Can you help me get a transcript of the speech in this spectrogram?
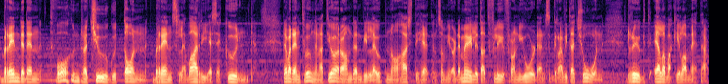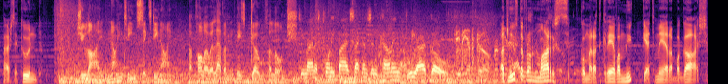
brände den 220 ton bränsle varje sekund. Det var den tvungen att göra om den ville uppnå hastigheten som gör det möjligt att fly från jordens gravitation drygt 11 kilometer per sekund. July 1969. Apollo 11 is go for launch. T minus 25 seconds and counting. We are go. Att lyfta från Mars kommer att kräva mycket mera bagage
